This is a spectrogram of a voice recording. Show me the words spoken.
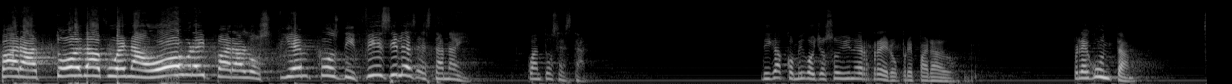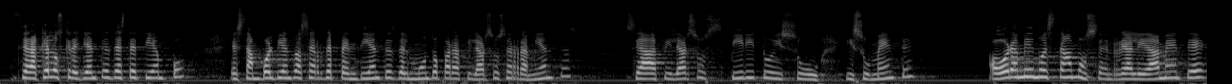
para toda buena obra y para los tiempos difíciles. Están ahí. ¿Cuántos están? Diga conmigo, yo soy un herrero preparado. Pregunta, ¿será que los creyentes de este tiempo están volviendo a ser dependientes del mundo para afilar sus herramientas? O sea, afilar su espíritu y su, y su mente. Ahora mismo estamos en realidadmente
